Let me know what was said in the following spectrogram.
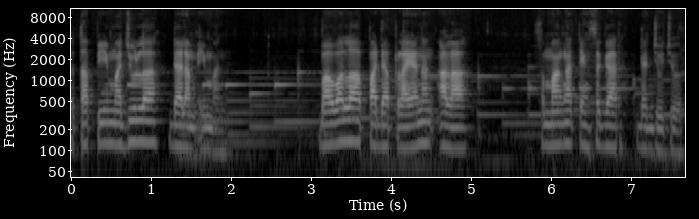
tetapi majulah dalam iman. Bawalah pada pelayanan Allah semangat yang segar dan jujur.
